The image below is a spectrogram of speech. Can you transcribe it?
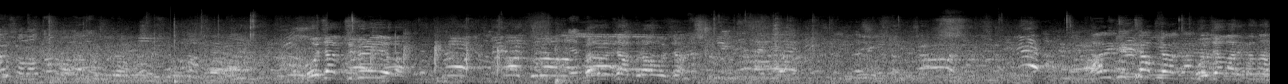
Onu sabahtan mı? Hocam küfür ediyor bak. Ben hocam bravo hocam. Hareket yapıyor Hakan. Hocam arkandan.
